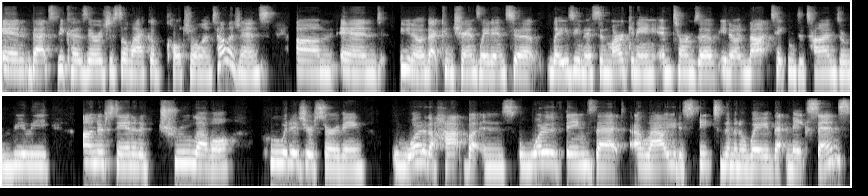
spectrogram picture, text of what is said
and that's because there was just a lack of cultural intelligence. Um, and, you know, that can translate into laziness in marketing in terms of, you know, not taking the time to really understand at a true level who it is you're serving, what are the hot buttons? What are the things that allow you to speak to them in a way that makes sense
